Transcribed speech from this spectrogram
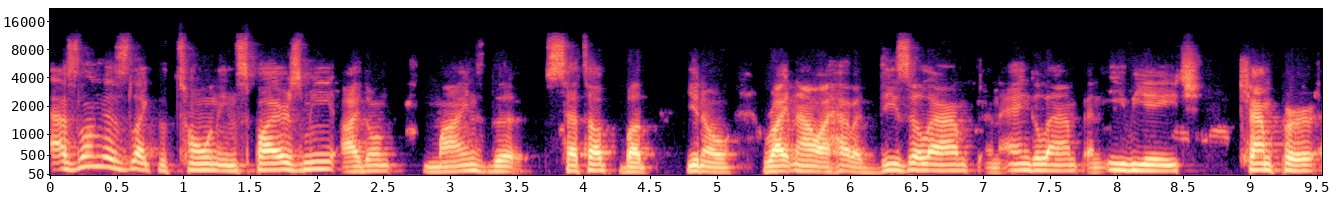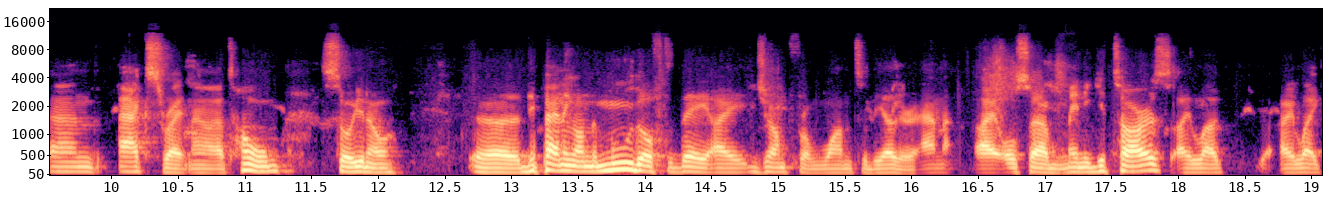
as long as like the tone inspires me, I don't mind the setup. But you know, right now I have a Diezel amp, an ENGL amp, an EVH, Kemper, and Axe right now at home. So you know, uh, depending on the mood of the day, I jump from one to the other. And I also have many guitars. I like I like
